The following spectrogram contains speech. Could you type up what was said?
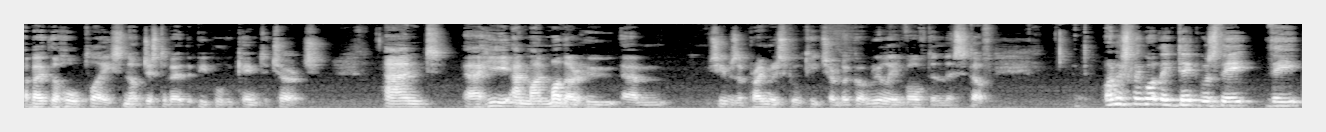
about the whole place, not just about the people who came to church. And uh, he and my mother, who um, she was a primary school teacher but got really involved in this stuff, honestly, what they did was they they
